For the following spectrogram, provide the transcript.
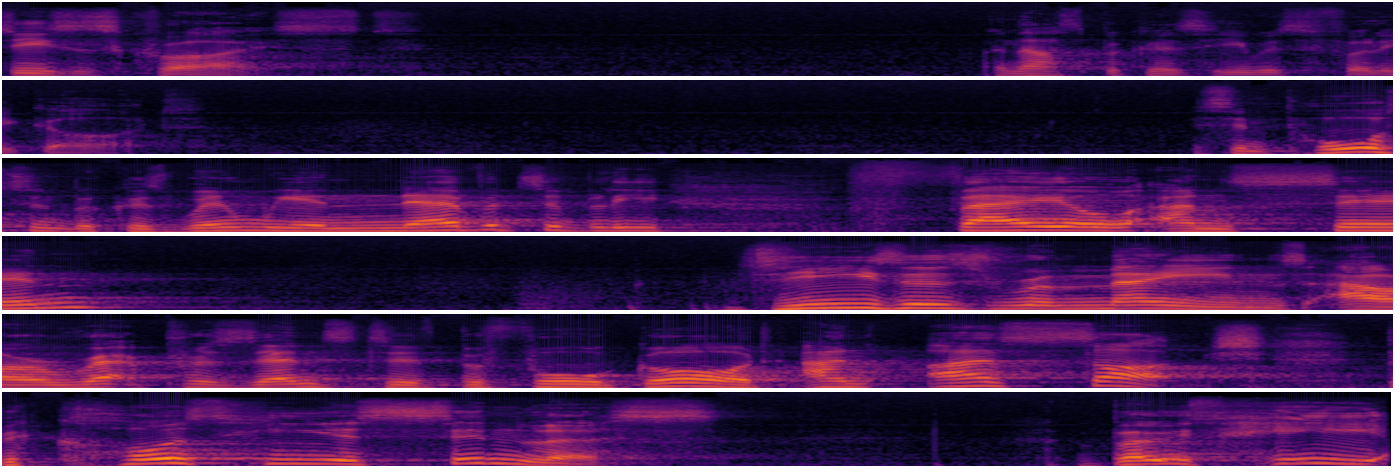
Jesus Christ. And that's because he was fully God. It's important because when we inevitably fail and sin, Jesus remains our representative before God. And as such, because he is sinless, both he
